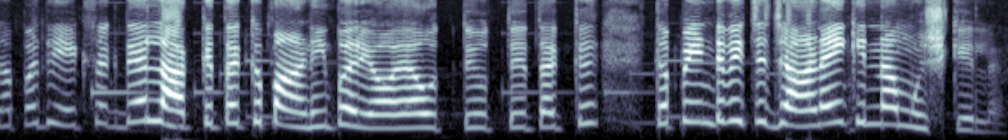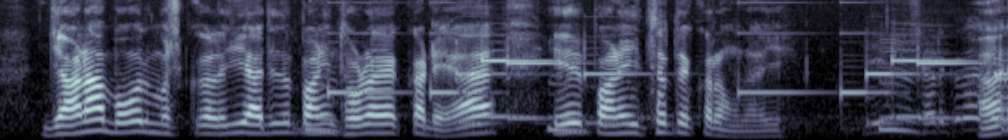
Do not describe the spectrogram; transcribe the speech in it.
ਤਾਂ ਆਪਾਂ ਦੇਖ ਸਕਦੇ ਹਾਂ ਲੱਕ ਤੱਕ ਪਾਣੀ ਭਰਿਆ ਹੋਇਆ ਉੱਤੇ ਉੱਤੇ ਤੱਕ। ਤਾਂ ਪਿੰਡ ਵਿੱਚ ਜਾਣਾ ਹੀ ਕਿੰਨਾ ਮੁਸ਼ਕਿਲ ਹੈ? ਜਾਣਾ ਬਹੁਤ ਮੁਸ਼ਕਲ ਹੈ ਜੀ। ਅੱਜ ਤਾਂ ਪਾਣੀ ਥੋੜਾ ਜਿਹਾ ਘਟਿਆ ਹੈ। ਇਹ ਪਾਣੀ ਇੱਥੇ ਤੱਕ ਆਉਂਦਾ ਜੀ। ਹਾਂ।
